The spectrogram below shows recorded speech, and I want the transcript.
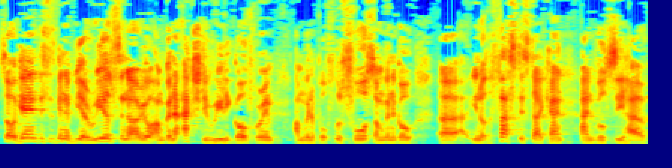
so again, this is going to be a real scenario. I'm going to actually really go for him. I'm going to put full force. I'm going to go, uh, you know, the fastest I can, and we'll see how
